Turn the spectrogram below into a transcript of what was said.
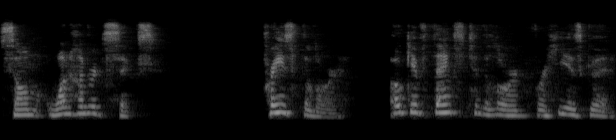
Psalm 106 Praise the Lord. O give thanks to the Lord, for he is good,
